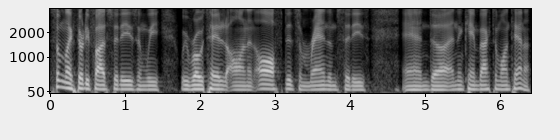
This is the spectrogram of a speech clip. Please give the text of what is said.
something like 35 cities, and we we rotated on and off, did some random cities. And uh, and then came back to Montana,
